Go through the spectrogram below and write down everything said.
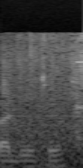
салюты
